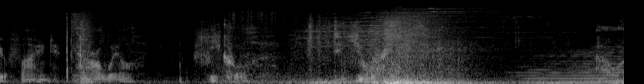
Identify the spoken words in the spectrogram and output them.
you'll find our will equal to yours. Our...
